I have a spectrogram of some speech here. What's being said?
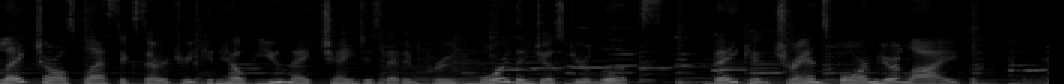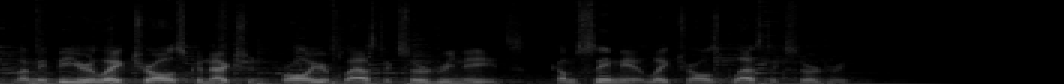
Lake Charles Plastic Surgery can help you make changes that improve more than just your looks. They can transform your life. Let me be your Lake Charles connection for all your plastic surgery needs. Come see me at Lake Charles Plastic Surgery.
